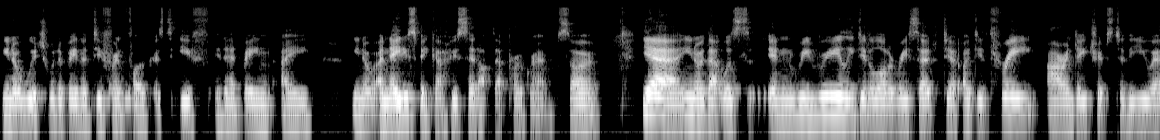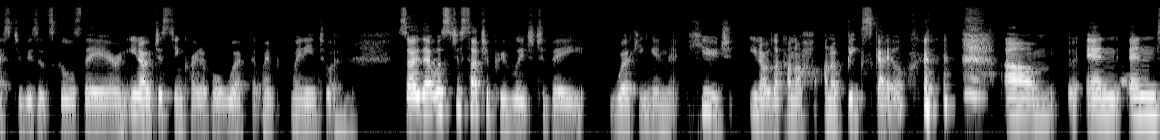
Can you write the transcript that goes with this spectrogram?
you know, which would have been a different mm. focus if it had been a you know a native speaker who set up that program. So yeah you know that was and we really did a lot of research. I did three r&d trips to the us to visit schools there and you know just incredible work that went went into it. Mm. so that was just such a privilege to be working in huge you know like on a on a big scale. Um and and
